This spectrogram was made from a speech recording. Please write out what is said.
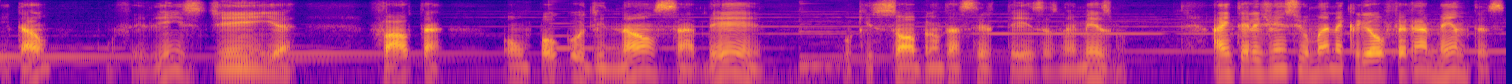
Então, feliz dia. Falta um pouco de não saber o que sobram das certezas, não é mesmo? A inteligência humana criou ferramentas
